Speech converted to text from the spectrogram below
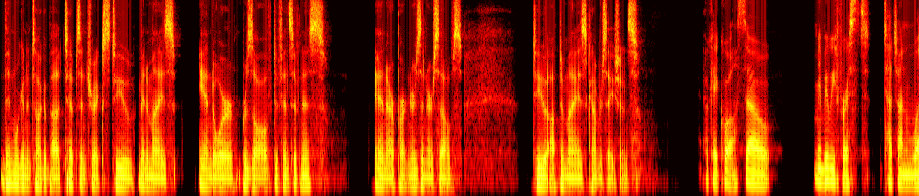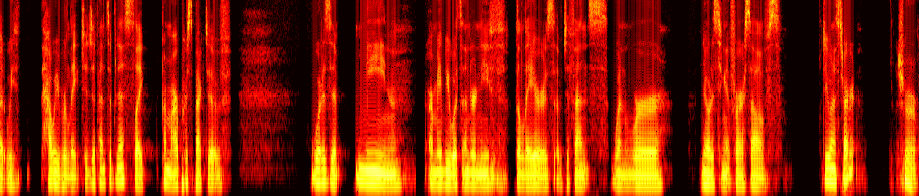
Then we're going to talk about tips and tricks to minimize and or resolve defensiveness in our partners and ourselves to optimize conversations. Okay cool. So maybe we first touch on what we how we relate to defensiveness like from our perspective what does it mean or maybe what's underneath the layers of defense when we're noticing it for ourselves. Do you want to start? Sure.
